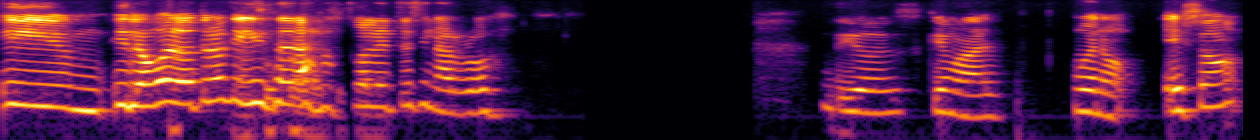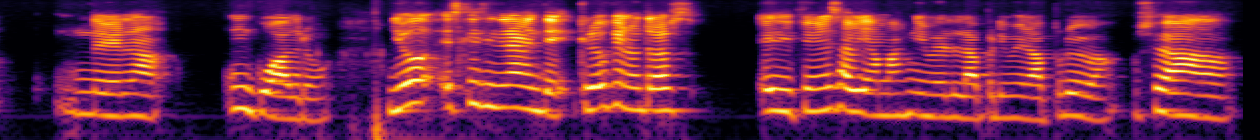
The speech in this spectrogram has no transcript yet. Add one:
Y, y luego el otro que hizo el arroz con leche sin arroz. Dios, qué mal. Bueno, eso, de verdad, un cuadro. Yo es que sinceramente creo que en otras ediciones había más nivel en la primera prueba. O sea,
